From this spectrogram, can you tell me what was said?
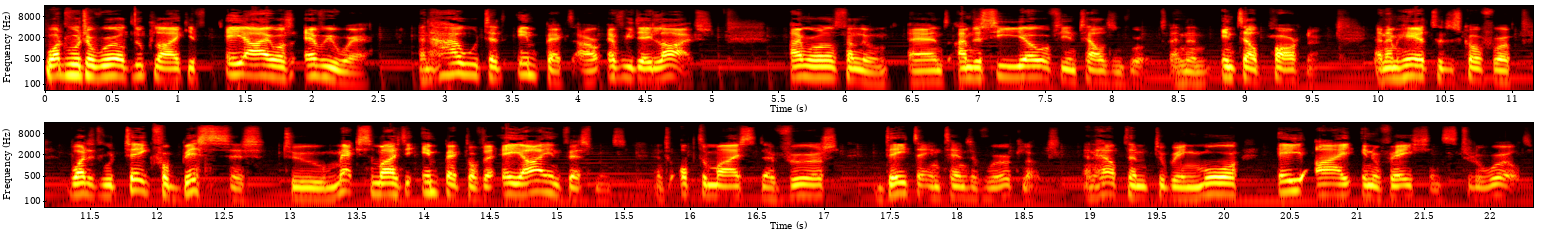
What would the world look like if AI was everywhere? And how would that impact our everyday lives? I'm Ronald van Loon, and I'm the CEO of the Intelligent World and an Intel partner. And I'm here to discover what it would take for businesses to maximize the impact of their AI investments and to optimize diverse data intensive workloads and help them to bring more AI innovations to the world.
